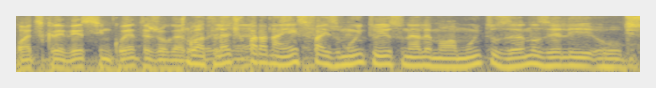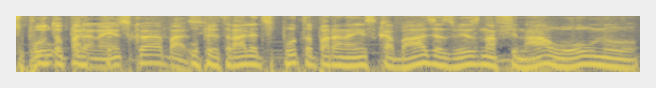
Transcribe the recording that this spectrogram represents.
pode escrever 50 jogadores. O Atlético né? Paranaense faz muito isso, né, Alemão? Há muitos anos ele. O, disputa o, o Paranaense com a base. O Petralha disputa Paranaense com a base, às vezes na final ou no,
